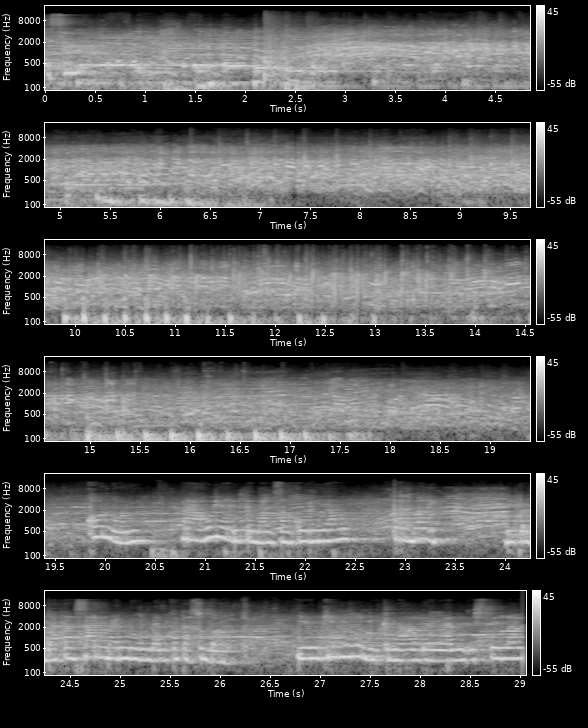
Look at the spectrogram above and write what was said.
kesal. kawasan Bandung dan kota Subang yang kini dikenal dengan istilah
